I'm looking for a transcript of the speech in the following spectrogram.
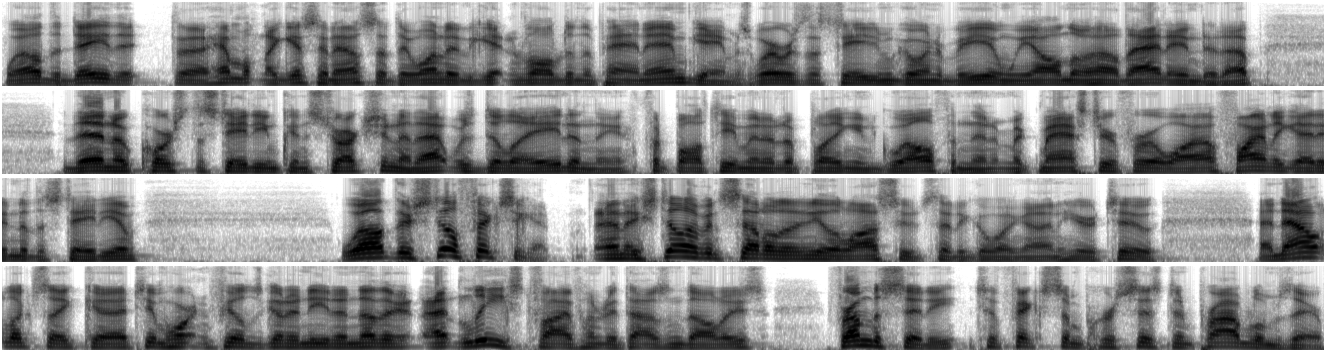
well, the day that uh, Hamilton, I guess, announced that they wanted to get involved in the Pan Am Games. Where was the stadium going to be? And we all know how that ended up. Then, of course, the stadium construction, and that was delayed, and the football team ended up playing in Guelph and then at McMaster for a while. Finally got into the stadium. Well, they're still fixing it, and they still haven't settled any of the lawsuits that are going on here, too. And now it looks like uh, Tim Field's going to need another at least $500,000 from the city to fix some persistent problems there.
